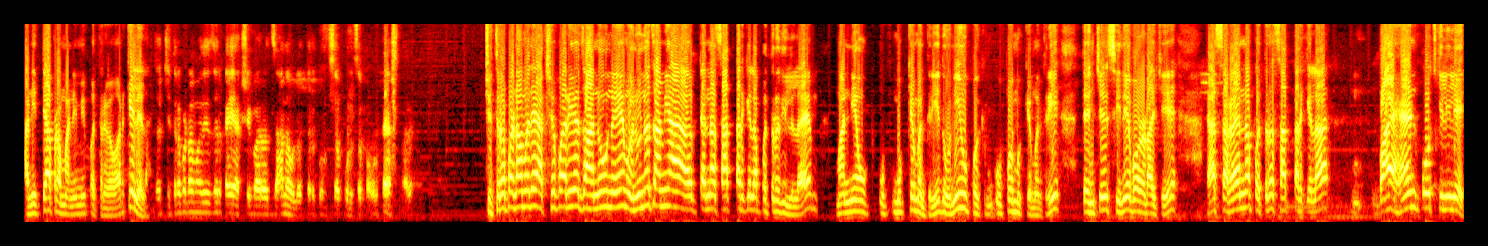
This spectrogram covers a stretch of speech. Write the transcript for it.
आणि त्याप्रमाणे मी पत्रव्यवहार केलेला आहे. जर चित्रपटामध्ये जर काही आक्षेपार्ह जाणवलं तर तुमचं पुढचं पाऊल काय असणार आहे? चित्रपटामध्ये आक्षेपार्ह जाणवू नये म्हणूनच आम्ही आ, त्यांना सात तारखेला पत्र दिलेलं आहे. माननीय उप- उप- मुख्यमंत्री दोन्ही उप उपमुख्यमंत्री त्यांचे सिने बोर्डाचे या सगळ्यांना पत्र सात तारखेला बाय हँड पोच केलेली आहेत.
